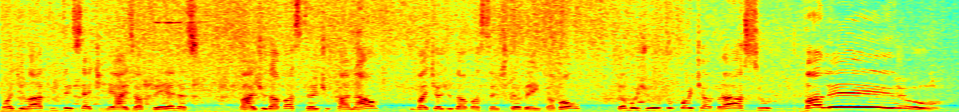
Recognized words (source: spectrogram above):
Pode ir lá, R$ reais apenas. Vai ajudar bastante o canal vai te ajudar bastante também, tá bom? Tamo junto, forte abraço. Valeu!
